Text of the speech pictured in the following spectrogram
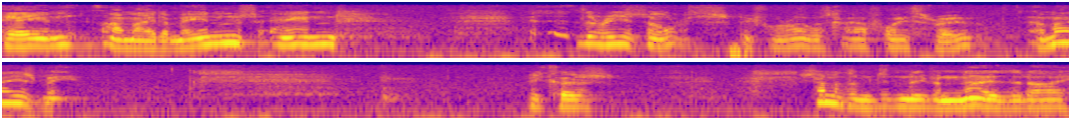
And I made amends, and the results, before I was halfway through, amazed me. Because some of them didn't even know that I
